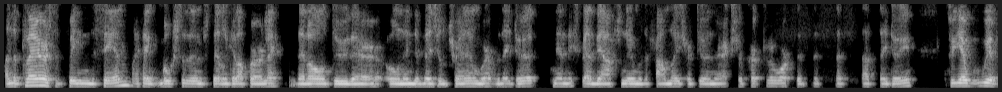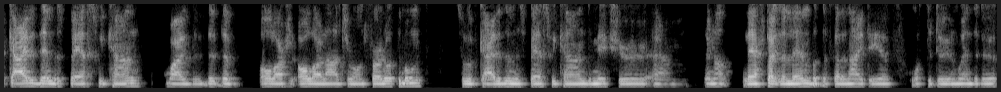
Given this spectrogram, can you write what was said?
And the players have been the same. I think most of them still get up early. They'll all do their own individual training wherever they do it. And then they spend the afternoon with their families or doing their extracurricular work that, that, that, that they do. So yeah, we've guided them as best we can while the, the, the all our all our lads are on furlough at the moment. So we've guided them as best we can to make sure um, they're not left out in the limb, but they've got an idea of what to do and when to do it.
